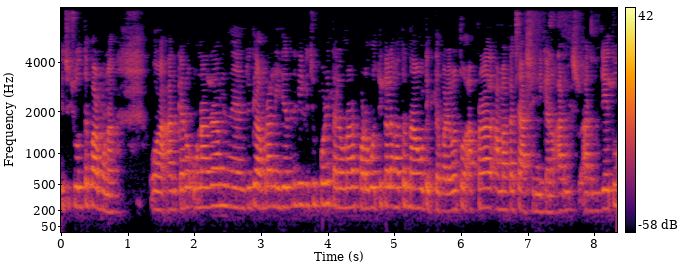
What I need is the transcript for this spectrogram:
কিছু চলতে পারব না। আর কেন ওনারা যদি আমরা নিজের থেকে কিছু করি, তাহলে ওনারা পরবর্তীকালে হয়তো নাও দেখতে পারে। তো আপনারা আমার কাছে আসেননি কেন? আর যেহেতু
